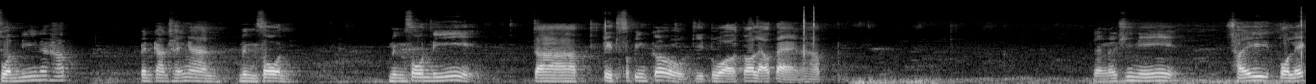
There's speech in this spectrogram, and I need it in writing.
ส่วนนี้นะครับ เป็นการใช้งาน 1 โซน 1 โซนนี้จะติดสปริงเกิลกี่ตัวก็แล้วแต่นะครับ อย่างในที่นี้ใช้ตัวเล็ก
